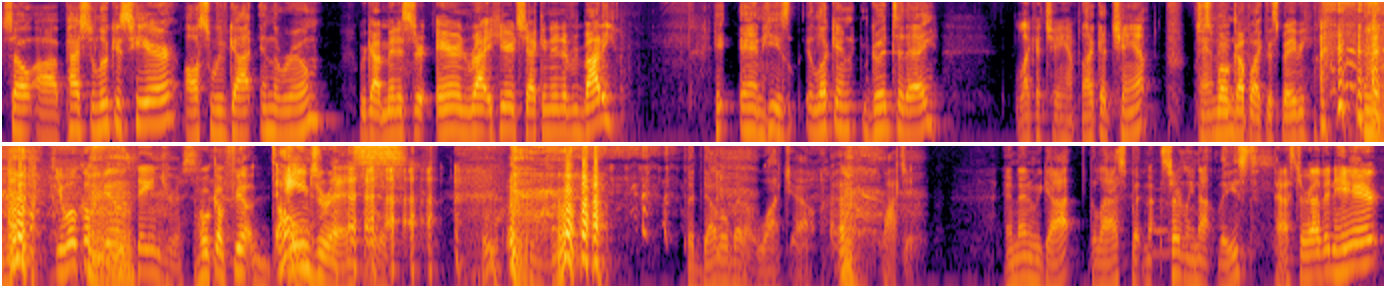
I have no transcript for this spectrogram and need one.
So, uh, Pastor Lucas here. Also, we've got in the room, We got Minister Aaron right here checking in, everybody. he, and he's looking good today, Like a champ. like a champ. Just And woke then- up like this, baby. You woke up feeling dangerous. Woke up feeling oh. dangerous. The devil better watch out. Watch it. And then we got the last, but not, certainly not least. Pastor Evan here,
